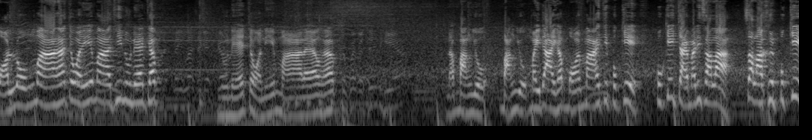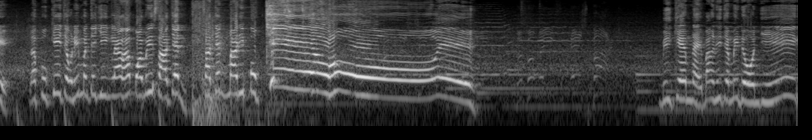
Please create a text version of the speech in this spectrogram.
บอลลงมาฮะจังหวะนี้มาที่นูเนสครับนูเนสจังหวะนี้มาแล้วครับแล้วบังอยู่บังอยู่ไม่ได้ครับบอลมาให้ที่ปุกกี้ปุกกี้จ่ายมาที่ซาลาซาลาคืนปุกกี้แล้วปุกกี้จังหวะนี้มันจะยิงแล้วครับบอลมาที่ซาเจนซาเจนมาที่ปุกกี้โอ้โหมีเกมไหนบ้างที่จะไม่โดนยิง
